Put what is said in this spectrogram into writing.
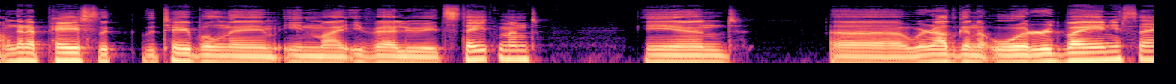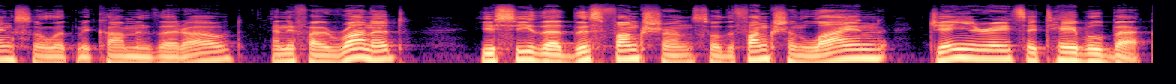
I'm gonna paste the, the table name in my evaluate statement and uh, we're not gonna order it by anything, so let me comment that out. And if I run it, you see that this function, so the function line generates a table back.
